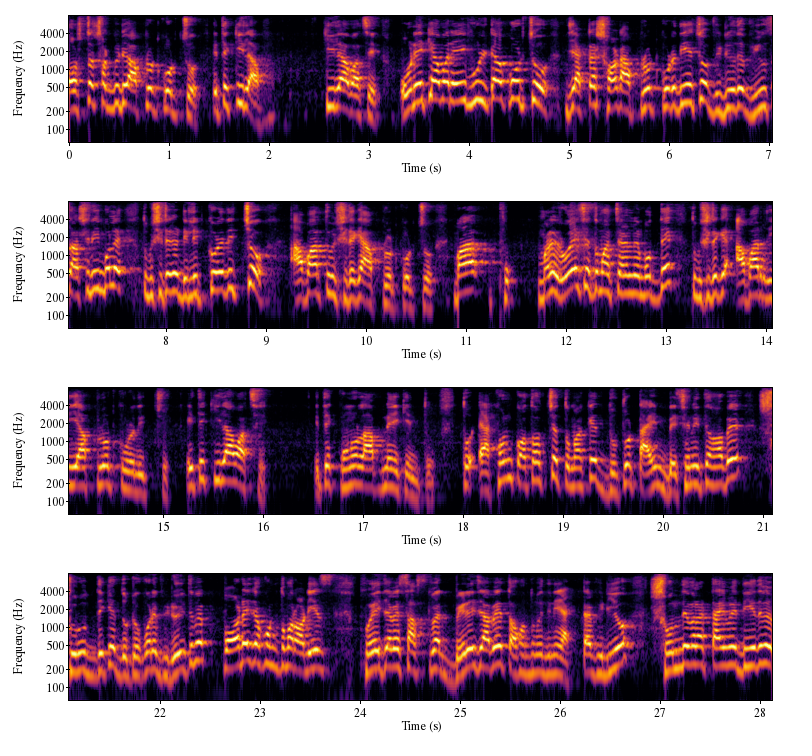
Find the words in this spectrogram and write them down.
দশটা শর্ট ভিডিও আপলোড করছ, এতে কী লাভ? কী লাভ আছে? অনেকে আবার এই ভুলটাও করছ যে একটা শর্ট আপলোড করে দিয়েছ, ভিডিওতে ভিউজ আসেনি বলে তুমি সেটাকে ডিলিট করে দিচ্ছ, আবার তুমি সেটাকে আপলোড করছ। বা মানে রয়েছে তোমার চ্যানেলের মধ্যে, তুমি সেটাকে আবার রি আপলোড করে দিচ্ছ। এতে কী লাভ আছে? এতে কোনো লাভ নেই কিন্তু। তো এখন কথা হচ্ছে তোমাকে দুটো টাইম বেছে নিতে হবে, শুরুর দিকে দুটো করে ভিডিও দিতে হবে, পরে যখন তোমার অডিয়েন্স হয়ে যাবে সাবস্ক্রাইবার বেড়ে যাবে, তখন তুমি দিনে একটা ভিডিও সন্ধেবেলার টাইমে দিয়ে দেবে,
